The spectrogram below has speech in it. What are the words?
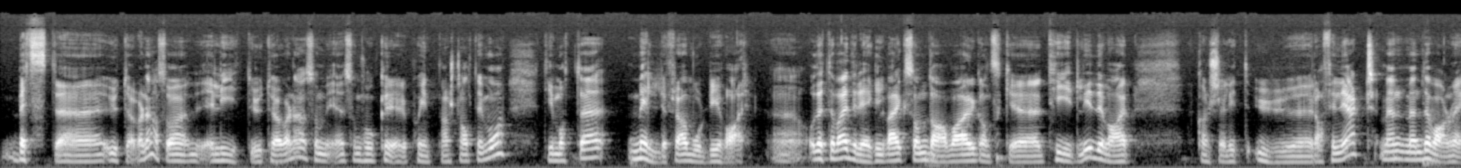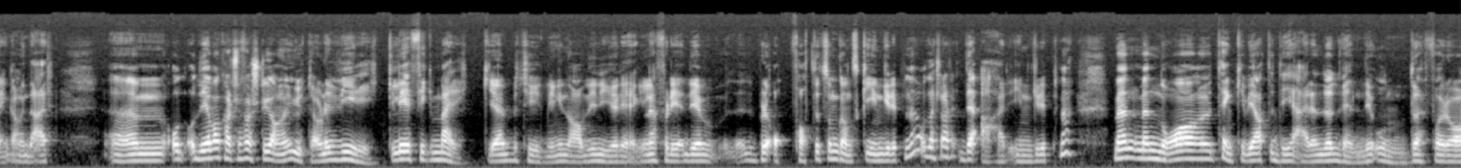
beste utøverne, altså eliteutøverne som, som konkurrerer på internasjonalt nivå, de måtte melde fra hvor de var. Eh, og dette var et regelverk som da var ganske tidlig. Det var kanskje litt uraffinert, men, men det var nå en gang der. Um, og, og, det var kanskje første gang utøverne virkelig fikk merke betydningen av de nye reglene. fordi de ble oppfattet som ganske inngripende, og det er klart, det er inngripende. Men, men nå tenker vi at det er en nødvendig onde for å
